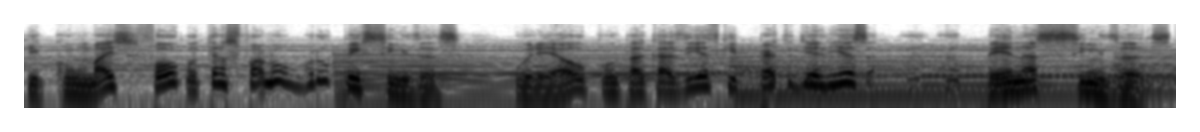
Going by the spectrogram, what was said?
que com mais fogo transforma o grupo em cinzas. Uriel conta a Casias que perto de Elias há apenas cinzas.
